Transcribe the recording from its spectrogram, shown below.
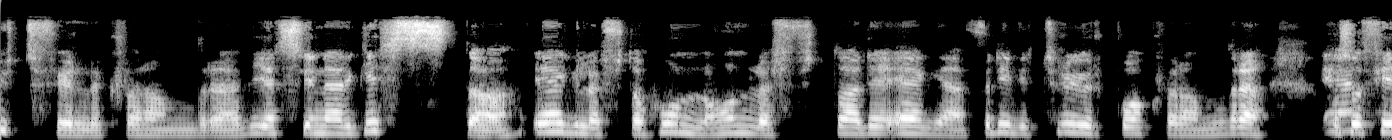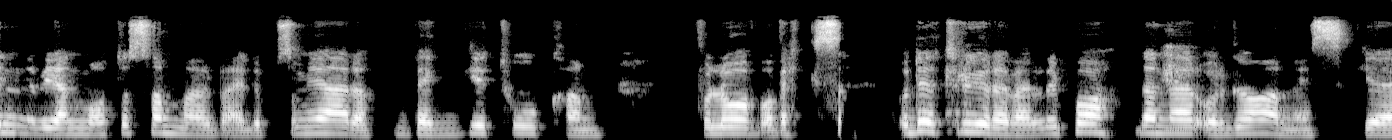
utfyller hverandre. Vi er synergister. Jeg løfter hun, og hun løfter det jeg er, fordi vi tror på hverandre. Og så finner vi en måte å samarbeide på som gjør at begge to kan få lov å vokse. Og det tror jeg veldig på. Den der organiske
